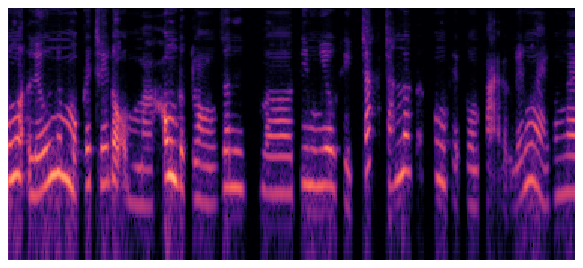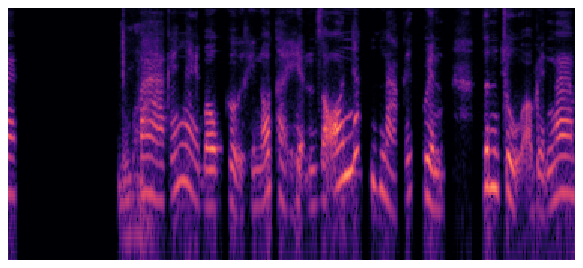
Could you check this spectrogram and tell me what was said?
Đúng không? Nếu như một cái chế độ mà không được lòng dân, ơ, tin yêu thì chắc chắn nó sẽ không thể tồn tại được đến ngày hôm nay. Đúng rồi. Và cái ngày bầu cử thì nó thể hiện rõ nhất là cái quyền dân chủ ở Việt Nam.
